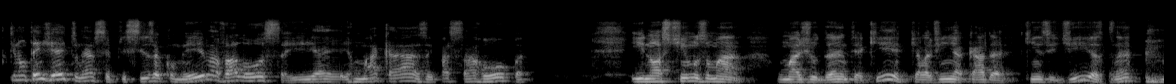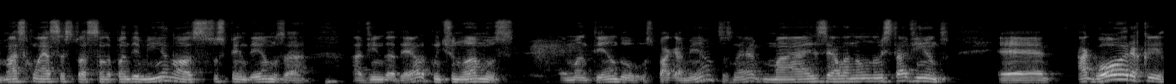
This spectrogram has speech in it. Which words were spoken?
porque não tem jeito, né? Você precisa comer e lavar a louça e arrumar a casa e passar a roupa. E nós tínhamos uma uma ajudante aqui, que ela vinha a cada 15 dias, né? Mas com essa situação da pandemia, nós suspendemos a, a vinda dela, continuamos é, mantendo os pagamentos, né? Mas ela não, não está vindo. É, agora que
